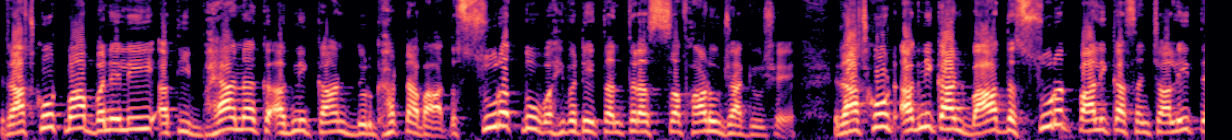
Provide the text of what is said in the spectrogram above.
રાજકોટમાં બનેલી અતિ ભયાનક અગ્નિકાંડ દુર્ઘટના બાદ સુરતનું વહીવટી તંત્ર સફાળું જાગ્યું છે. રાજકોટ અગ્નિકાંડ બાદ સુરત પાલિકા સંચાલિત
